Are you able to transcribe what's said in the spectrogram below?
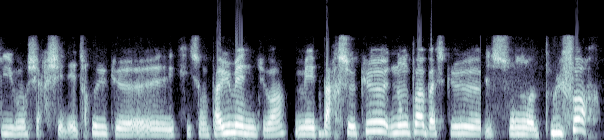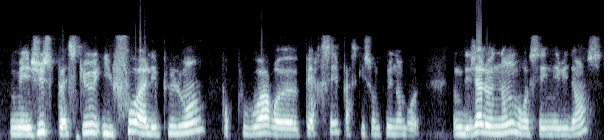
Ils vont chercher des trucs euh, qui sont pas humaines, tu vois. Mais parce que, non pas parce que ils sont plus forts, mais juste parce que il faut aller plus loin pour pouvoir euh, percer parce qu'ils sont plus nombreux. Donc déjà, le nombre, c'est une évidence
